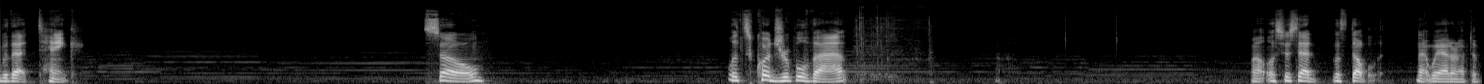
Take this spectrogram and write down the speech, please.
with that tank. So, let's quadruple that. Well, let's just add, let's double it. That way I don't have to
